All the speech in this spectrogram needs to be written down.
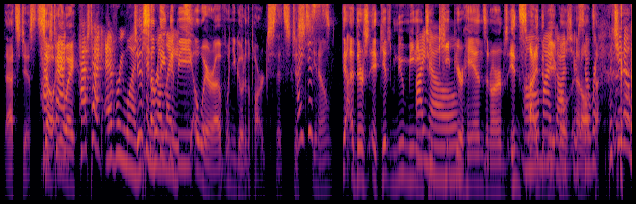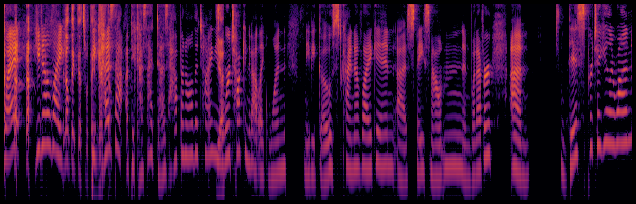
that's just hashtag, so. Anyway, hashtag everyone just can something relate. to be aware of when you go to the parks. That's just, you know, th- there's it gives new meaning I to know. keep your hands and arms inside oh the vehicles gosh, at so all right. times. But you know what? You know, like I don't think that's what they meant, because though. that because that does happen all the time. You Yeah. know, we're talking about like one maybe ghost kind of like in uh, Space Mountain and whatever. Um, this particular one,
